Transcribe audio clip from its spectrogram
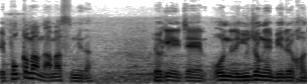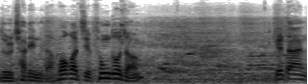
예, 볶음밥 남았습니다. 여기 이제 오늘 유종의 미를 거둘 차례입니다. 허거집 송도점. 일단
